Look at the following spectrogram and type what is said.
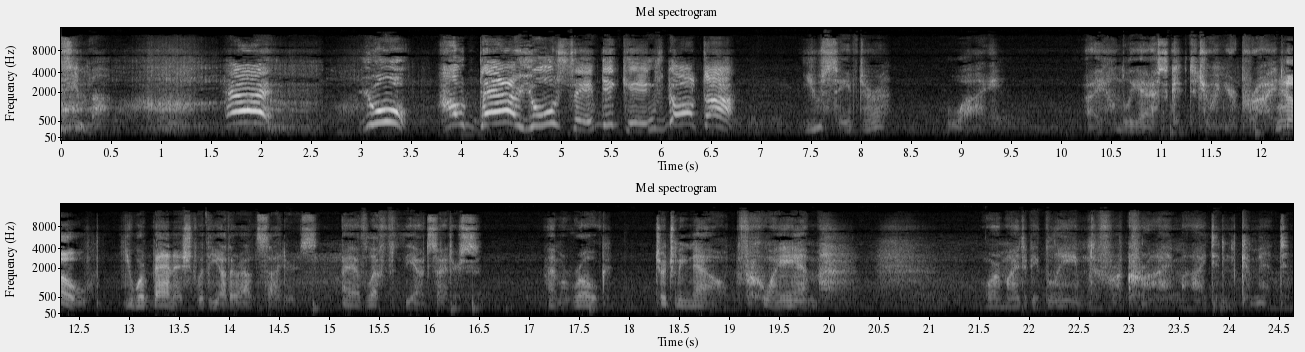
Simba. Hey! You! How dare you save the king's daughter? You saved her? Why? I humbly ask to join your pride. No. You were banished with the other outsiders. I have left the outsiders. I'm a rogue. Judge me now for who I am. Or am I to be blamed for a crime I didn't commit?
